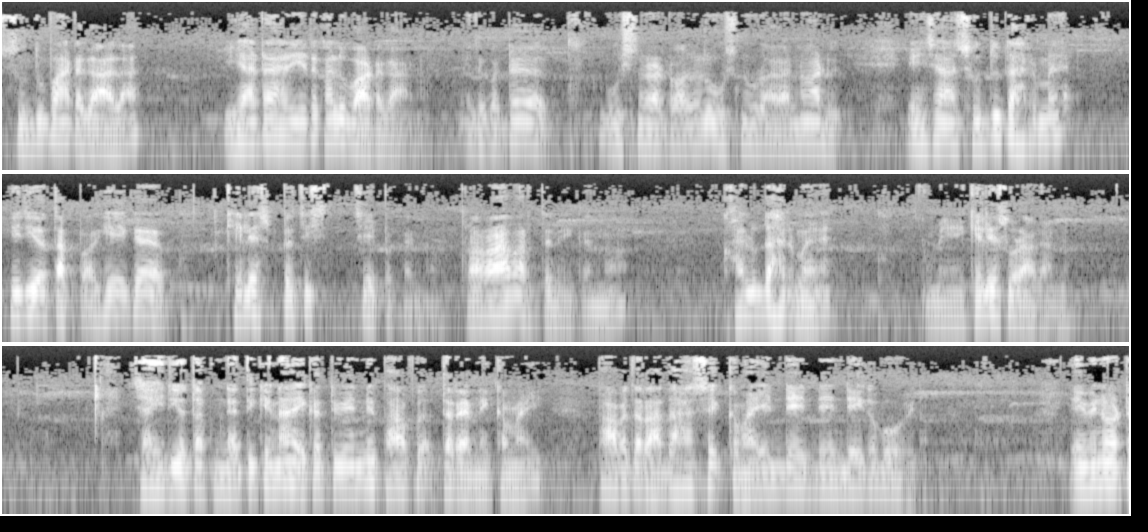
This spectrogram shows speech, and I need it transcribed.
සුදු පාට ගාලා ඊට හරියට කළු පාට ගන්නවා. එතකොට උෂ්ණ රටවල උෂ්ණ උරා ගන්නවා අඩුයි. ඒ නිසා සුදු ධර්ම හිරියොතප් වගේ ඒක කෙලස් ප්‍රතික්ෂේප කරනවා. ප්‍රාවර්තනය කරනවා. කළු ධර්ම මේ කෙලස් උරා ගන්නවා. හිරියොතප් නැති කෙනා එකතු වෙන්නේ පාපතරයන් එකමයි. පාපතර අදහස් එක්කමයි එන්නේ එන්නේ ඒක බෝ වෙනවා. ඒ වෙනුවට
